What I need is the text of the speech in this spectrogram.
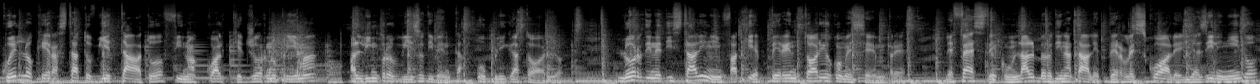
quello che era stato vietato fino a qualche giorno prima all'improvviso diventa obbligatorio. L'ordine di Stalin infatti è perentorio come sempre. Le feste con l'albero di Natale per le scuole e gli asili nido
